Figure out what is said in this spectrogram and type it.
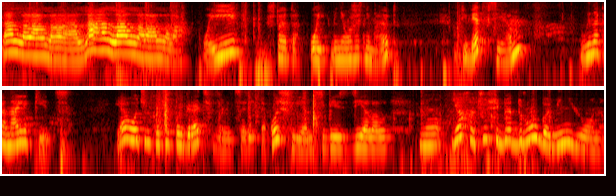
Ла-ла-ла-ла-ла-ла-ла-ла. Ой, что это? Ой, меня уже снимают. Привет всем. Вы на канале Kids. Я очень хочу поиграть в рыцарей. Такой шлем себе сделал. Но я хочу себе друга, миньона.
